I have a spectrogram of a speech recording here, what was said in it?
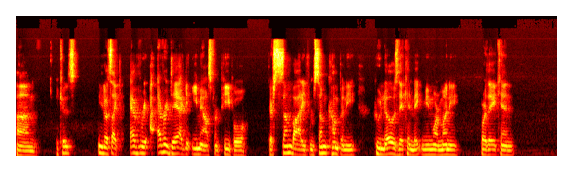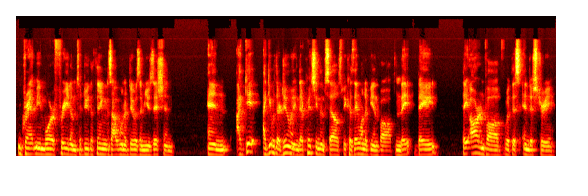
um, because you know it's like every every day I get emails from people. There's somebody from some company who knows they can make me more money or they can grant me more freedom to do the things I want to do as a musician. And I get I get what they're doing. They're pitching themselves because they want to be involved and they they they are involved with this industry.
